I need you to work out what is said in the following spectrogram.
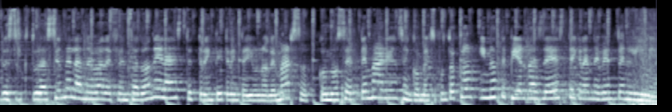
Reestructuración de la nueva defensa aduanera este 30 y 31 de marzo. Conoce el temario en sencomex.com y no te pierdas de este gran evento en línea.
